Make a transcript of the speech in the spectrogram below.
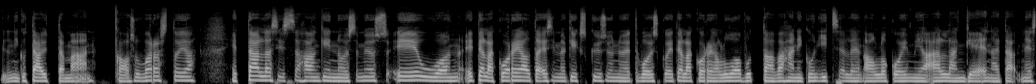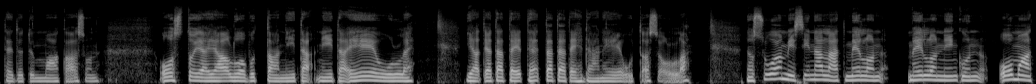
niin kuin täyttämään kaasuvarastoja. Että tällaisissa hankinnoissa myös EU on Etelä-Korealta esimerkiksi kysynyt, että voisiko Etelä-Korea luovuttaa vähän niin kuin itselleen allokoimia LNG, näitä nesteytetyn maakaasun ostoja ja luovuttaa niitä, niitä EUlle. Ja, ja tätä, tätä tehdään EU-tasolla. No Suomi sinällä, että meillä on meillä on niin kuin omat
